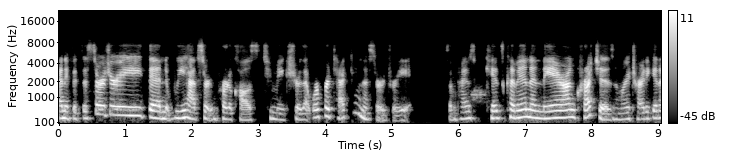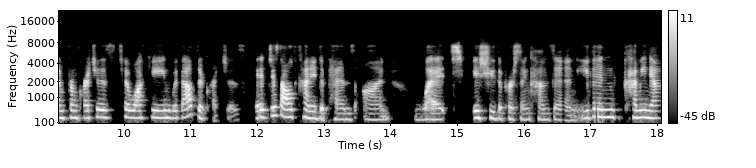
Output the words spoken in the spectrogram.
And if it's a surgery, then we have certain protocols to make sure that we're protecting the surgery. Sometimes kids come in and they're on crutches, and we try to get them from crutches to walking without their crutches. It just all kind of depends on what issue the person comes in. Even coming down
